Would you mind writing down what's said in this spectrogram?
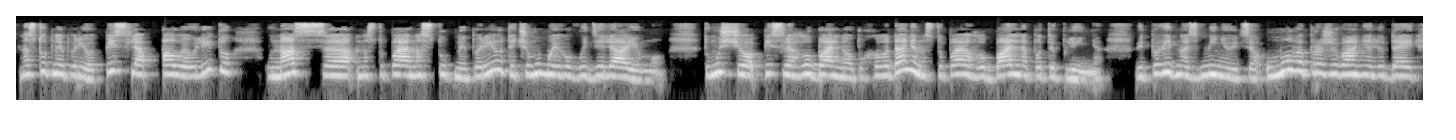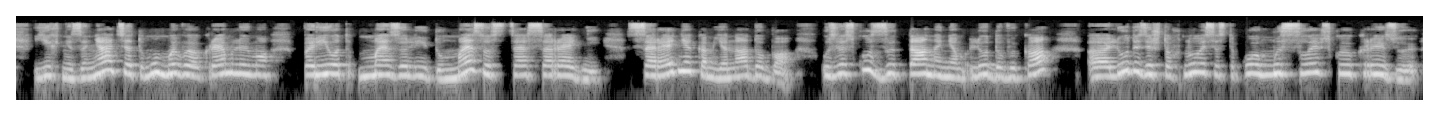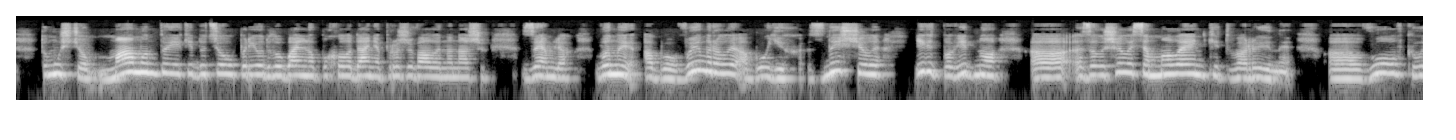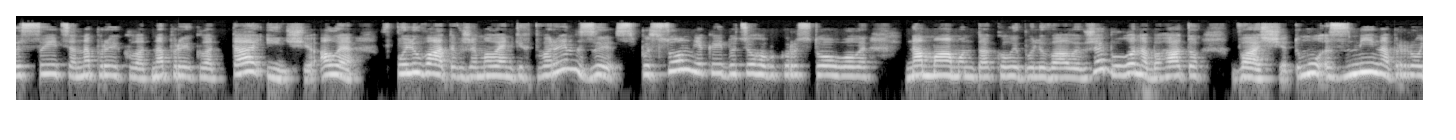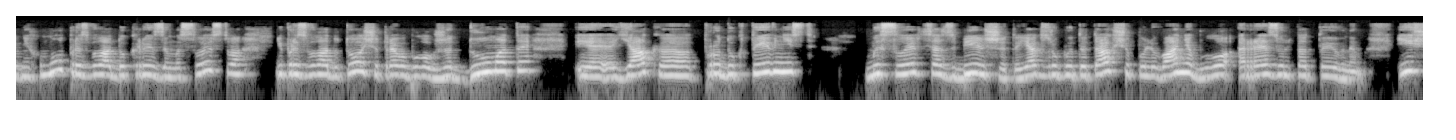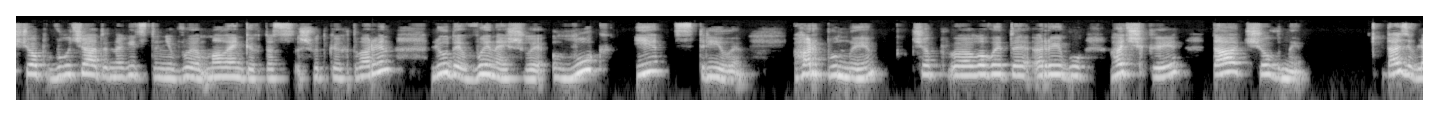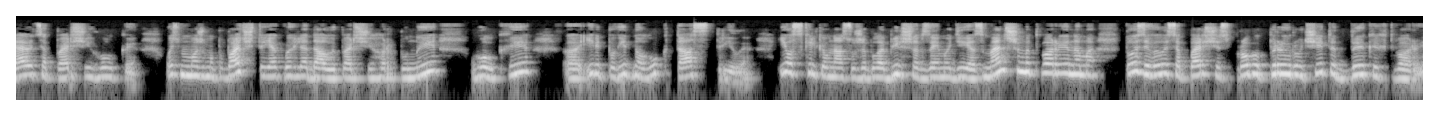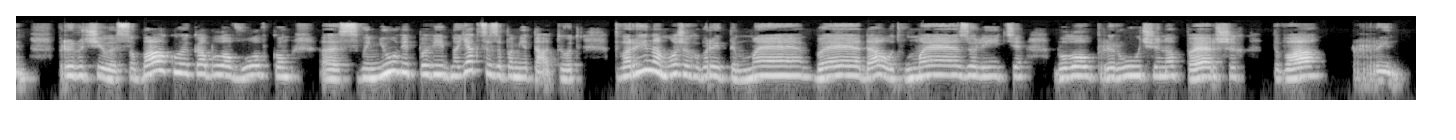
Наступний період. Після палеоліту у нас е, наступає наступний період, і чому ми його виділяємо? Тому що після глобального похолодання наступає глобальне потепління. Відповідно, змінюються умови проживання людей, їхні заняття, тому ми виокремлюємо період мезоліту. Мезос це середній, середня кам'яна доба. У зв'язку з таненням льодовика е, люди зіштовхнулися з такою мисливською кризою, тому що мамонти, які до цього періоду глобального похолодання проживали на наших землях, вони або вимерли, або їх знищили, і, відповідно, залишилися маленькі тварини, вовк, лисиця, наприклад, наприклад, та інші. Але полювати вже маленьких тварин з списом, який до цього використовували на мамонта, коли полювали, вже було набагато важче. Тому зміна природних умов призвела до кризи мисливства і призвела до того, що треба було вже думати, е, як е, продуктивність мисливця збільшити, як зробити так, щоб полювання було результативним. І щоб влучати на відстані в маленьких та швидких тварин, люди винайшли лук і стріли, гарпуни, щоб е, ловити рибу, гачки та човни та з'являються перші голки. Ось ми можемо побачити, як виглядали перші гарпуни, голки е, і, відповідно, лук та стріли. І оскільки у нас вже була більша взаємодія з меншими тваринами, то з'явилися перші спроби приручити диких тварин. Приручили собаку, яка була вовком, е, свиню, відповідно. Як це запам'ятати? От Тварина може говорити ме, бе, да, от в мезолітті було приручено перших тварин.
